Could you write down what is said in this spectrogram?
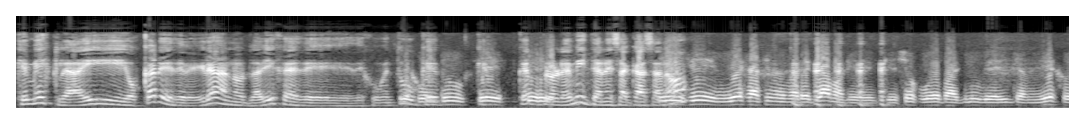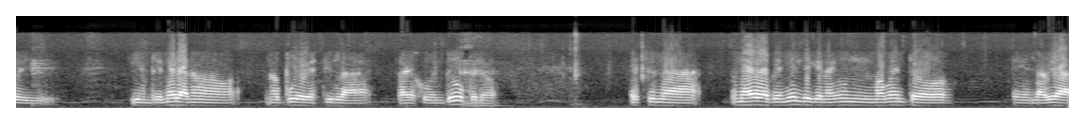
¿qué mezcla ahí? Oscar es de Belgrano, la vieja es de, de Juventud. De Juventud, ¿Qué, sí, qué sí. problemita en esa casa, Sí, no? sí, mi vieja siempre me reclama que, que yo jugué para el club que hincha mi viejo y, y en primera no, no pude vestir la, la de juventud, Ah. pero es una, una deuda pendiente que en algún momento eh, la, voy a,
